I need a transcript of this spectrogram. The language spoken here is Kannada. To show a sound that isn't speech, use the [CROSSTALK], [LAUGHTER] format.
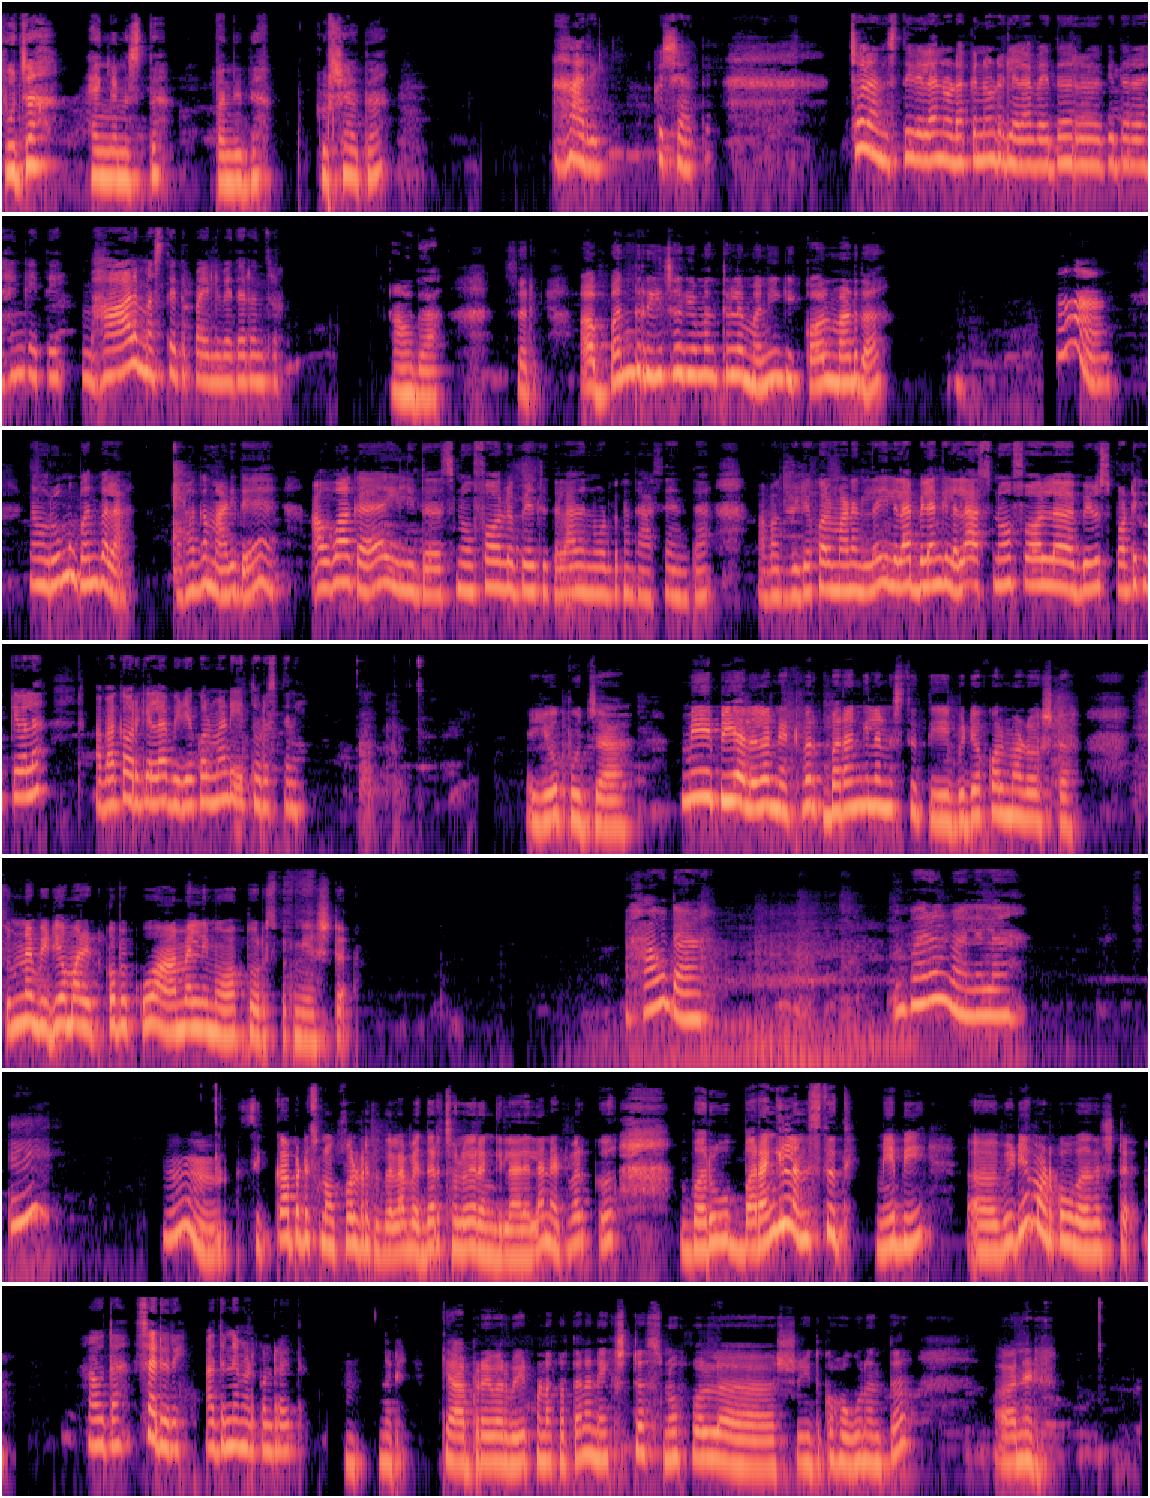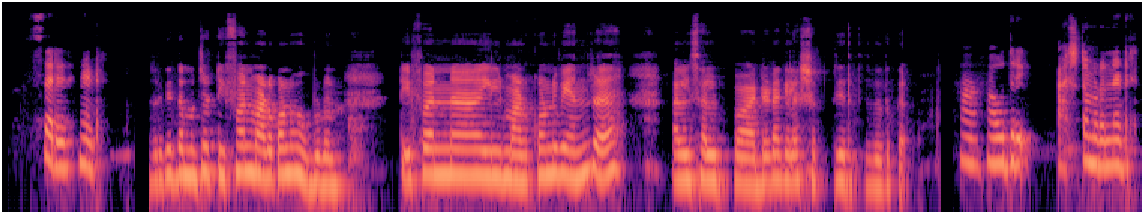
ಪೂಜಾ ಹೆಂಗೆ ಅನ್ನಿಸ್ತು ಬಂದಿದ್ದ? ಖುಷಿ ಆಯ್ತಾ? ಹಾಂ ರೀ ಖುಷಿ ಆಯ್ತು. ಚಲೋ ಅನಿಸ್ತಿರಲ್ಲ ನೋಡಕ್ಕೆ ನೋಡ್ರಿ ಎಲ್ಲ ವೆದರ್ ಗಿದರ್ ಹೆಂಗೈತಿ ಭಾಳ ಮಸ್ತ್ ಐತಪ್ಪ ಇಲ್ಲಿ ವೆದರ್ ಅಂದ್ರೆ ಹೌದಾ? ಸರಿ. ಬಂದು ರೀಚ್ ಆಗ್ಯಾಮ ಅಂತೇಳಿ ಮನೆಗೆ ಕಾಲ್ ಮಾಡ್ದ? ಹಾಂ ನಾವು ರೂಮಿಗೆ ಬಂದ್ವಲ್ಲ ಅವಾಗ ಮಾಡಿದೆ. ಅವಾಗ ಇಲ್ಲಿದ್ದು ಸ್ನೋಫಾಲ್ ಬೀಳ್ತಿತ್ತಲ್ಲ ಅದನ್ನ ನೋಡ್ಬೇಕಂತ ಆಸೆ ಅಂತ. ಅವಾಗ ವಿಡಿಯೋ ಕಾಲ್ ಮಾಡೋದಿಲ್ಲ ಇಲ್ಲೆಲ್ಲ ಬೀಳಂಗಿಲ್ಲಲ್ಲ ಆ ಸ್ನೋಫಾಲ್ ಬೀಳೋ ಸ್ಪಾಟಿಗೆ ಹೋಗ್ತೀವಲ್ಲ ಅವಾಗ ಅವ್ರಿಗೆಲ್ಲ ವಿಡಿಯೋ ಕಾಲ್ ಮಾಡಿ ತೋರಿಸ್ತೀನಿ. ಅಯ್ಯೋ ಪೂಜಾ ಮೇ ಬಿ ಅಲ್ಲೆಲ್ಲ ನೆಟ್ವರ್ಕ್ ಬರಂಗಿಲ್ಲ ಅನಿಸ್ತೈತಿ ವಿಡಿಯೋ ಕಾಲ್ ಮಾಡೋ ಅಷ್ಟು. ಸುಮ್ಮನೆ ವಿಡಿಯೋ ಮಾಡಿ ಇಟ್ಕೋಬೇಕು ಆಮೇಲೆ ನಿಮ್ಮ ಅವಾಗ ತೋರಿಸ್ಬೇಕು ನೀ ಅಷ್ಟೆ. ಹೌದಾ? ಬರಲ್ವಾ ಅಲ್ಲೆಲ್ಲ? ಹ್ಞೂ ಹ್ಞೂ ಸಿಕ್ಕಾಪಟ್ಟೆ ಸ್ನೋಫಾಲ್ ಇರ್ತದಲ್ಲ ವೆದರ್ ಚಲೋ ಇರಂಗಿಲ್ಲ ಅಲ್ಲೆಲ್ಲ ನೆಟ್ವರ್ಕ್ ಬರು ಬರಂಗಿಲ್ಲ ಅನಿಸ್ತೈತಿ. ಮೇ ಬಿ ವಿಡಿಯೋ ಮಾಡ್ಕೋಬೋದು ಅಷ್ಟೆ ಹೌದಾ? ಸರಿ ರೀ ಅದನ್ನೇ ಮಾಡ್ಕೊಂಡ್ರೆ ಆಯ್ತು. ಹ್ಞೂ ನಡಿ. ಕ್ಯಾಬ್ ಡ್ರೈವರ್ ವೆಯ್ಟ್ ಮಾಡಕತ್ತಾನ ನೆಕ್ಸ್ಟ್ ಸ್ನೋಫಾಲ್ ಇದಕ್ಕೆ ಹೋಗೋಣಂತ ಆ, ನಡ್ರಿ ಸರಿ ನಡ್ರಿ ಅದಕ್ಕಿಂತ ಮುಂಚೆ ಟಿಫನ್ ಮಾಡ್ಕೊಂಡು ಹೋಗ್ಬಿಡೋಣ. ಟಿಫನ್ ಇಲ್ಲಿ ಮಾಡ್ಕೊಂಡ್ವಿ ಅಂದ್ರೆ ಅಲ್ಲಿ ಸ್ವಲ್ಪ ಅಡ್ಡಾಡಕ್ಕೆಲ್ಲ ಶಕ್ತಿ ಇರ್ತದೆ ಅದಕ್ಕೆ. ಹಾಂ ಹೌದ್ರಿ ಅಷ್ಟ ಮಾಡೋಣ ನಡ್ರಿ.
